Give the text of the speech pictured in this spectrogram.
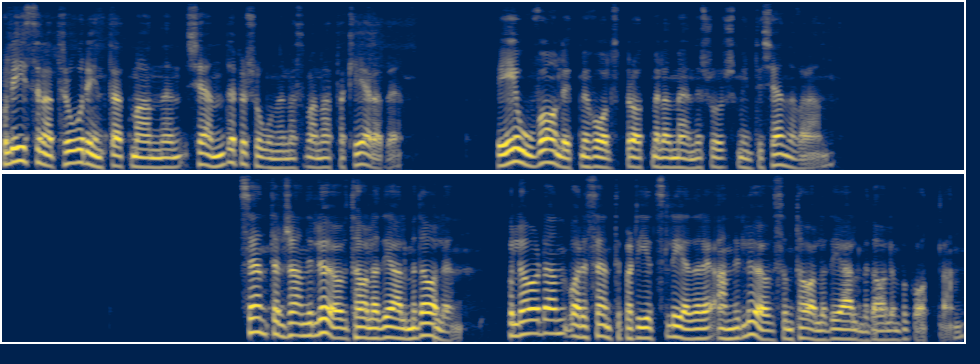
Poliserna tror inte att mannen kände personerna som han attackerade. Det är ovanligt med våldsbrott mellan människor som inte känner varandra. Centerns Annie Lööf talade i Almedalen. På lördagen var det Centerpartiets ledare Annie Lööf som talade i Almedalen på Gotland.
